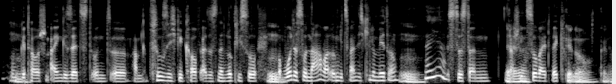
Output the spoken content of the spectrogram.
mhm. umgetauscht und eingesetzt und äh, haben dann Pfirsich gekauft. Also es ist dann wirklich so, mhm. obwohl das so nah war, irgendwie 20 Kilometer, mhm. ist das dann, da ja, schien es so weit weg. Genau, genau.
